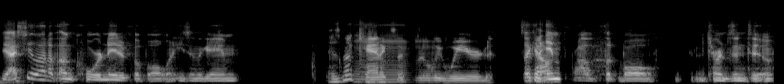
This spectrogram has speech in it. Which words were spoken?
Yeah, I see a lot of uncoordinated football when he's in the game. His mechanics Mhm. are really weird. It's like an improv football. It turns into.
